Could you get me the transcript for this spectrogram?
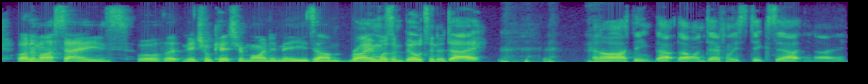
one of my sayings, well, that Mitchell Ketch reminded me is, um, Rome wasn't built in a day, and I, I think that that one definitely sticks out. You know,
